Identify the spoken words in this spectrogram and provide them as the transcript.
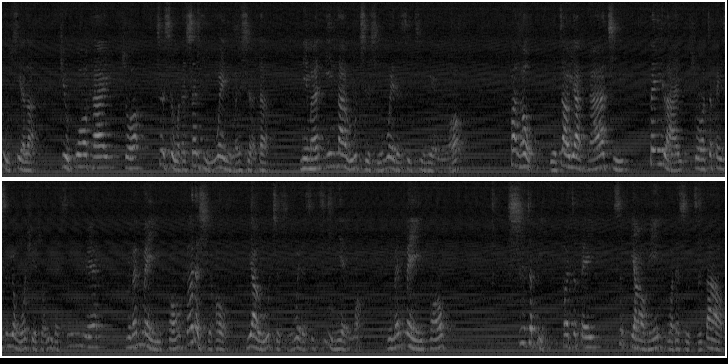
祝谢了，就擘开说。”这是我的身体，为你们舍的，你们应当如此行，为的是纪念我。饭后也照样拿起杯来说：“这杯是用我血所立的新约，你们每逢喝的时候，要如此行，为的是纪念我。你们每逢吃这饼、喝这杯，是表明我的死，直到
